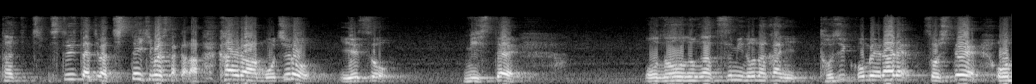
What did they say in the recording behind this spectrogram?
た羊たちは散っていきましたから彼らはもちろんイエスを見捨ておのおのが罪の中に閉じ込められそしておのお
